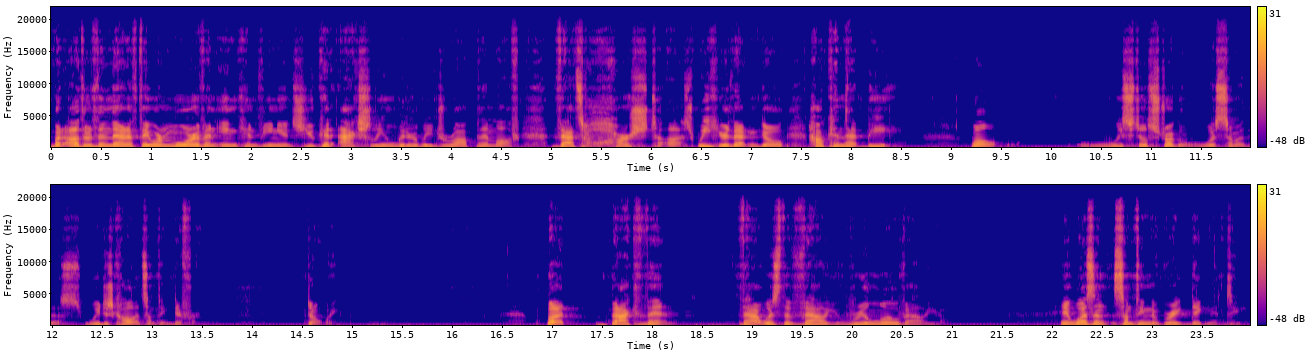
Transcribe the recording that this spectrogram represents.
But other than that, if they were more of an inconvenience, you could actually literally drop them off. That's harsh to us. We hear that and go, how can that be? Well, we still struggle with some of this. We just call it something different, don't we? But back then, that was the value, real low value. It wasn't something of great dignity.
